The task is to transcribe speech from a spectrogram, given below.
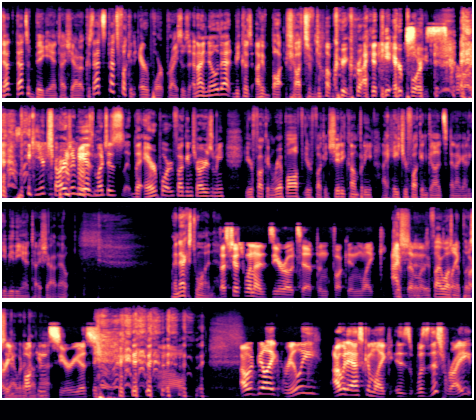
that that's a big anti shout out because that's that's fucking airport prices, and I know that because I've bought shots of Knob Creek Rye at the airport. Jesus like you're charging me as much as the airport fucking charges me. You're fucking rip off. You're fucking shitty company. I hate your fucking guts, and I got to give you the anti shout out. My next one. That's just when I zero tip and fucking like give I them a If I wasn't like, a pussy, are I would've done fucking that." serious? Oh. I would be like, really? I would ask him like, is was this right?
